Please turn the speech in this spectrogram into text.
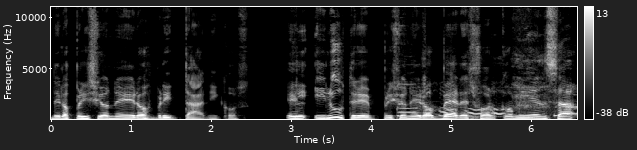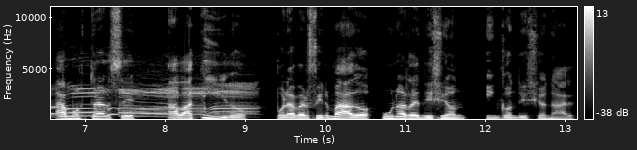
de los prisioneros británicos. El ilustre prisionero Beresford comienza a mostrarse abatido por haber firmado una rendición incondicional.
